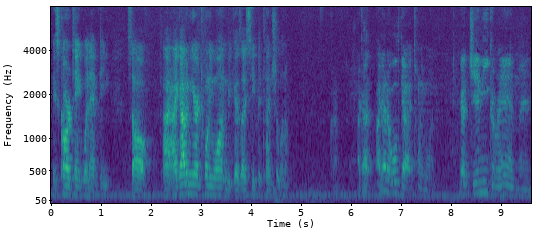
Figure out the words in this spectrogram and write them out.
His car tank went empty. So I, I got him here at 21 because I see potential in him. Okay. I got I got an old guy at 21. I got Jimmy Graham, man.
